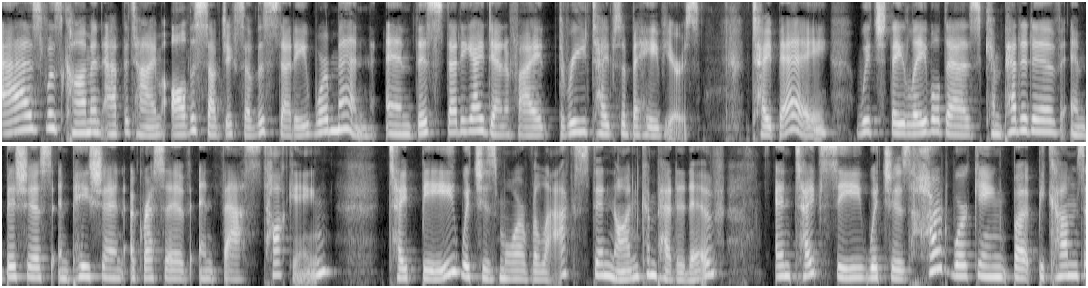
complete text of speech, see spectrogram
As was common at the time, all the subjects of the study were men, and this study identified three types of behaviors. Type A, which they labeled as competitive, ambitious, impatient, aggressive, and fast talking. Type B, which is more relaxed and non competitive. And type C, which is hardworking but becomes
